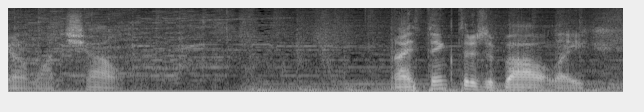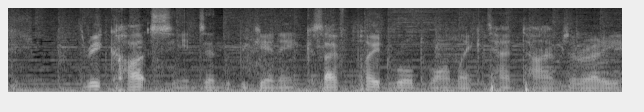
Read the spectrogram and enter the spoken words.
gotta watch out. And I think there's about like three cutscenes in the beginning because I've played World 1 like 10 times already.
